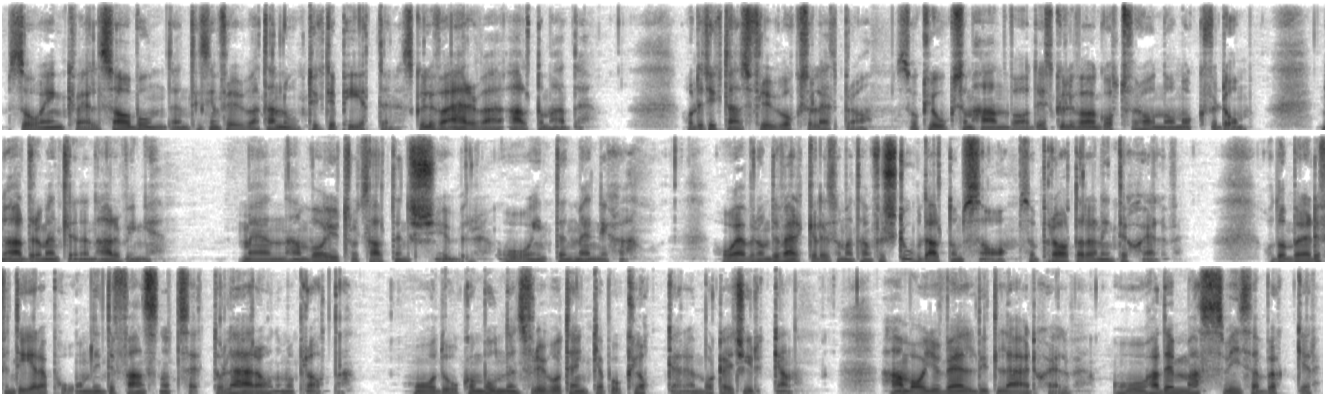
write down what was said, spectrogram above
Så en kväll sa bonden till sin fru att han nog tyckte Peter skulle få ärva allt de hade. Och det tyckte hans fru också lät bra. Så klok som han var, det skulle vara gott för honom och för dem. Nu hade de äntligen en arvinge. Men han var ju trots allt en tjur och inte en människa. Och även om det verkade som att han förstod allt de sa så pratade han inte själv. Och de började fundera på om det inte fanns något sätt att lära honom att prata. Och då kom bondens fru att tänka på klockaren borta i kyrkan. Han var ju väldigt lärd själv och hade massvis av böcker.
